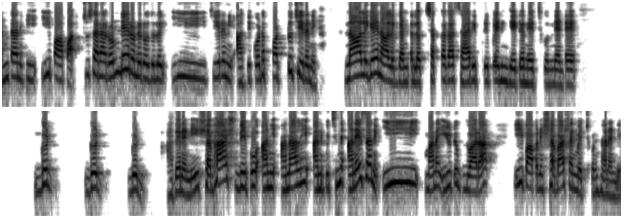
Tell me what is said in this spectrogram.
అంటానికి ఈ పాప చూసారా? రెండే రెండు రోజులు ఈ చీరని అది కూడా పట్టు చీరని నాలుగే నాలుగు గంటల్లో చక్కగా శారీ ప్రిపేరింగ్ చేయటం నేర్చుకుంది అంటే గుడ్. గుడ్. గుడ్. అదేనండి. శభాష్ దీపు అని అనాలి అనిపించింది. అనేసాను. ఈ మన యూట్యూబ్ ద్వారా ఈ పాపని శభాష్ అని మెచ్చుకుంటున్నానండి.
